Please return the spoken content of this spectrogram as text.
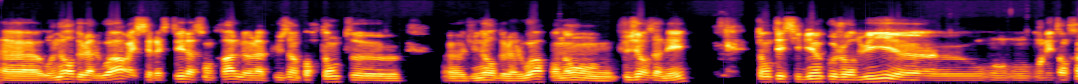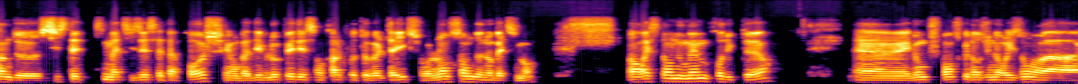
euh, au nord de la Loire et c'est resté la centrale la plus importante euh, euh, du nord de la Loire pendant plusieurs années. Tant et si bien qu'aujourd'hui, on, on, est en train de systématiser cette approche et on va développer des centrales photovoltaïques sur l'ensemble de nos bâtiments en restant nous-mêmes producteurs. Euh, et donc, je pense que dans une horizon à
